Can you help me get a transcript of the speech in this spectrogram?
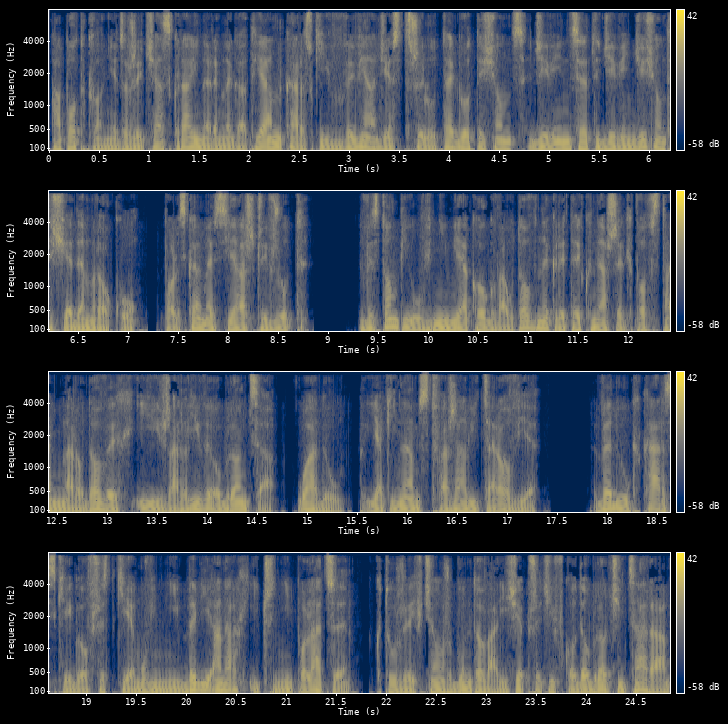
a pod koniec życia skrajny renegat Jan Karski w wywiadzie z 3 lutego 1997 roku, Polska Mesjasz czy Wrzut. Wystąpił w nim jako gwałtowny krytyk naszych powstań narodowych i żarliwy obrońca, ładu, jaki nam stwarzali carowie. Według Karskiego wszystkiemu winni byli anarchiczni Polacy, którzy wciąż buntowali się przeciwko dobroci cara,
